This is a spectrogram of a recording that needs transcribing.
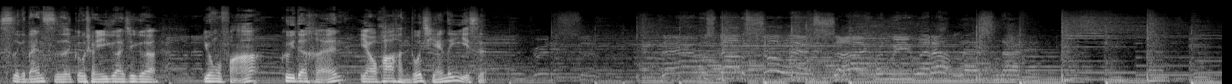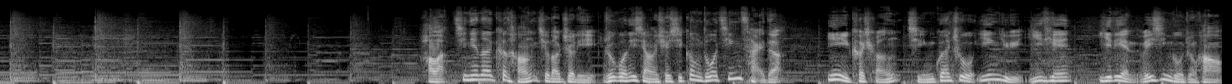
四个单词构成一个这个用法，贵得很，要花很多钱的意思。好了，今天的课堂就到这里。如果你想学习更多精彩的英语课程，请关注“英语一天一练”微信公众号。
